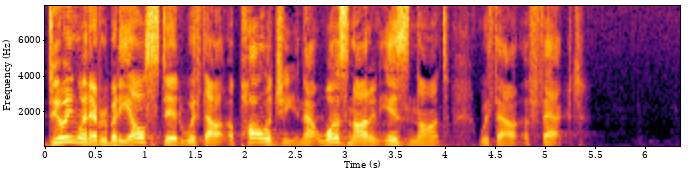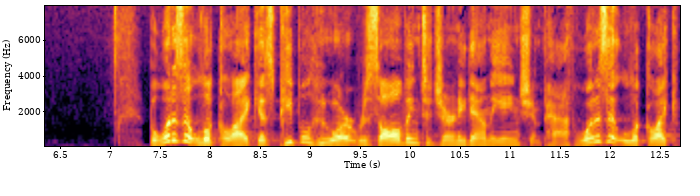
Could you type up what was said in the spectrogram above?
doing what everybody else did without apology. And that was not and is not without effect. But what does it look like as people who are resolving to journey down the ancient path? What does it look like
